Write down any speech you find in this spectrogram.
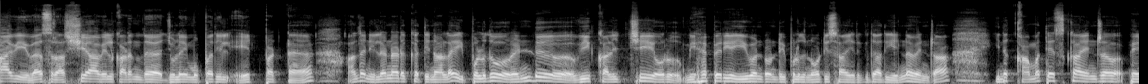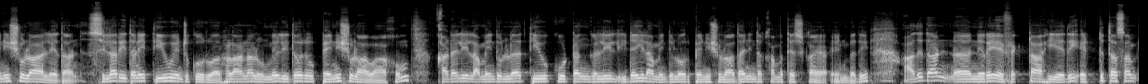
ஹாவிவஸ் ரஷ்யாவில் கடந்த ஜூலை முப்பதில் ஏற்பட்ட அந்த நிலநடுக்கத்தினால் இப்பொழுது ரெண்டு வீக் கழிச்சு ஒரு மிகப்பெரிய ஈவெண்ட் ஒன்று இப்பொழுது நோட்டீஸ் ஆகிருக்குது அது என்னவென்றால் இந்த கமதெஸ்கா என்ற பெனிஷுலாலே தான் சிலர் இதனை தீவு என்று கூறுவார்கள். ஆனால் உண்மையில் இது ஒரு பெனிஷுலாவாகும் கடலில் அமைந்துள்ள தீவு கூட்டங்களில் இடையில் அமைந்துள்ள ஒரு பெனிஷுலா தான் இந்த கமதெஸ்கா என்பது. அதுதான் நிறைய எஃபெக்ட் ஆகியது. எட்டு தசம்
